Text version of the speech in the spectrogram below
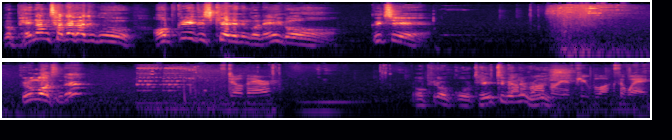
이거 배낭 찾아가지고 업그레이드 시켜야 되는 거네 이거. 그치? 그런 거 같은데? Still there? 어 필요 없고 데이트 메뉴 robbery a 왜? few blocks away.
